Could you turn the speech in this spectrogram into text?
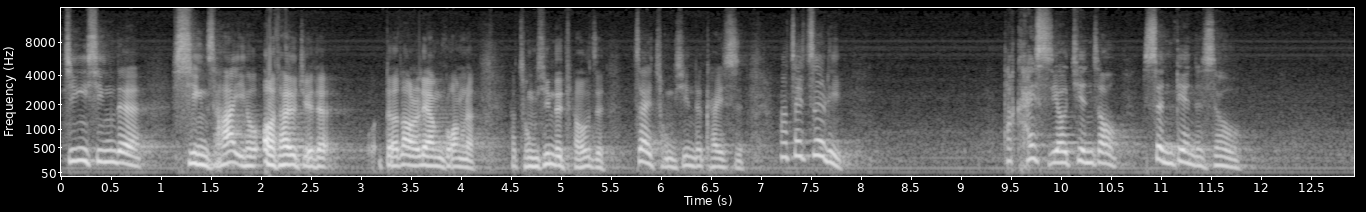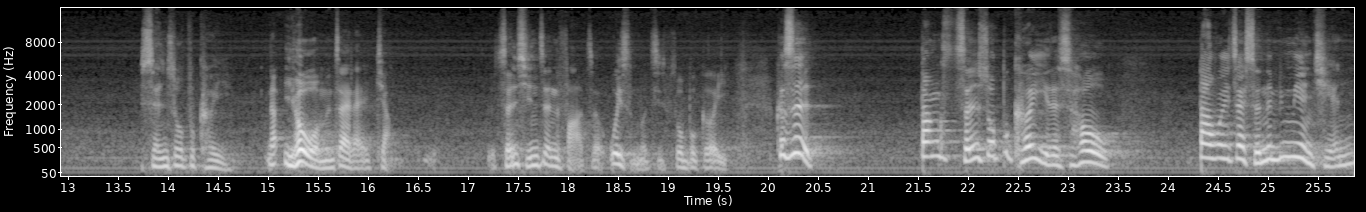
精心的醒察以后，哦，他就觉得得到了亮光了。他重新的调整，再重新的开始。那在这里，他开始要建造圣殿的时候，神说不可以。那以后我们再来讲神行政的法则，为什么说不可以？可是当神说不可以的时候，大卫在神的面前，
